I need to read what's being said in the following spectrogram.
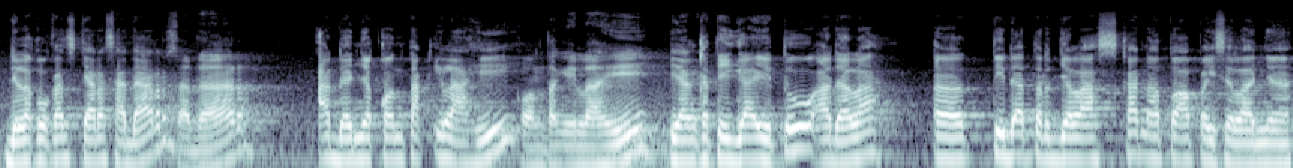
dilakukan secara sadar, Sadar, adanya kontak ilahi, kontak ilahi, yang ketiga itu adalah eh, tidak terjelaskan atau apa istilahnya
